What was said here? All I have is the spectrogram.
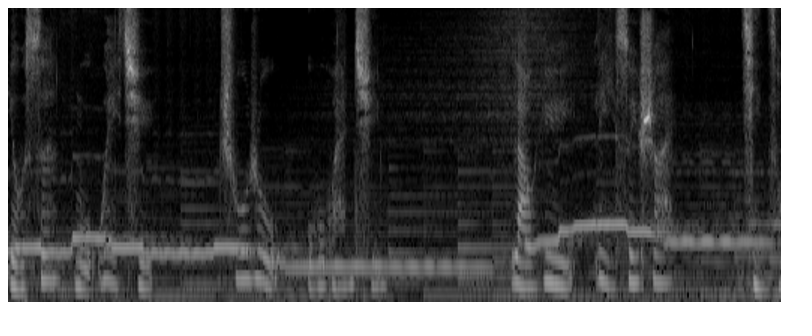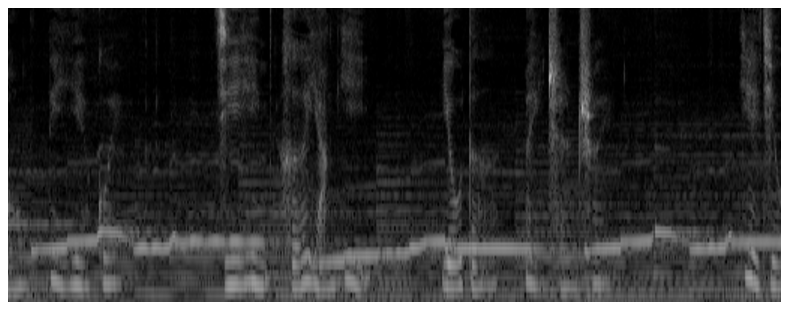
有孙母未去，出入无完裙。老妪力虽衰，请从立夜归。即应河阳意，犹得备晨炊。夜久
